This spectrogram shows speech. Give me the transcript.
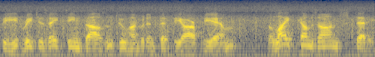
speed reaches 18,250 RPM, the light comes on steady.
